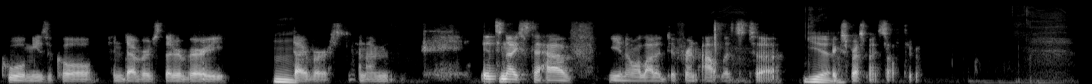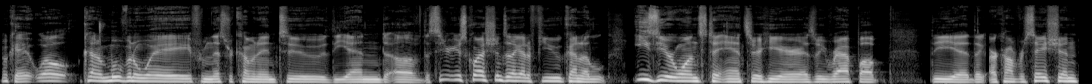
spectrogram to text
cool musical endeavors that are very Mm. diverse and i'm it's nice to have you know a lot of different outlets to Yeah. express myself through Okay, well, kind of moving away from this, we're coming into the end of the serious questions, and I got a few kind of easier ones to answer here as we wrap up the, uh, the our conversation.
